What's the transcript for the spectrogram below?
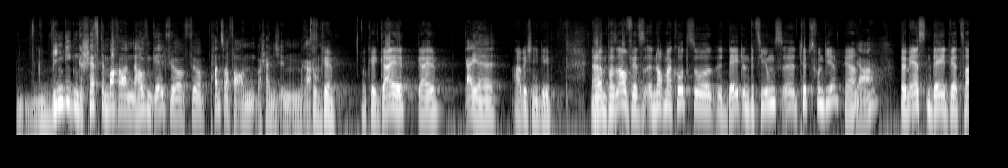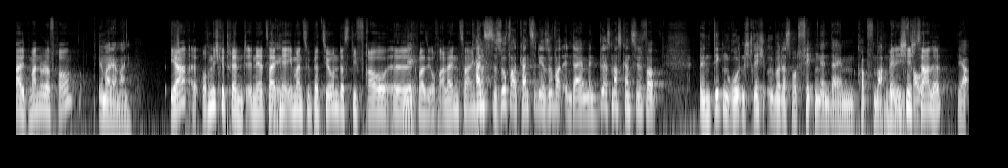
windigen Geschäftemachern einen Haufen Geld für, für Panzerfahren wahrscheinlich in den Rachen. Okay. Okay, geil, geil. Geil. Habe ich eine Idee. Ähm, pass auf, jetzt äh, noch mal kurz so Date- und Beziehungstipps von dir. Ja? Ja. beim ersten Date, wer zahlt, Mann oder Frau? Immer der Mann. Ja, äh, auch nicht getrennt. In der Zeit Nee. der Emanzipation, dass die Frau äh, Nee. quasi auch alleine zahlen Kannst du sofort, kannst du dir sofort in deinem, wenn du das machst, kannst du sofort einen dicken roten Strich über das Wort ficken in deinem Kopf machen. Wenn ich die nicht Frau- zahle? Ja.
